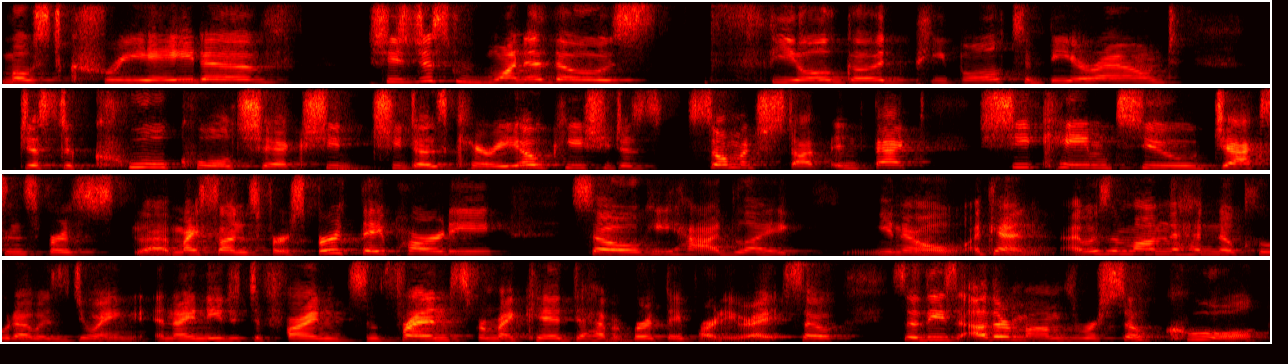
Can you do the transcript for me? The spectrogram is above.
most creative, she's just one of those feel good people to be around. Just a cool cool chick. She she does karaoke. She does so much stuff. In fact she came to jackson's first uh, my son's first birthday party. So he had like you know again i was a mom that had no clue what i was doing and i needed to find some friends for my kid to have a birthday party right? So so these other moms were so cool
